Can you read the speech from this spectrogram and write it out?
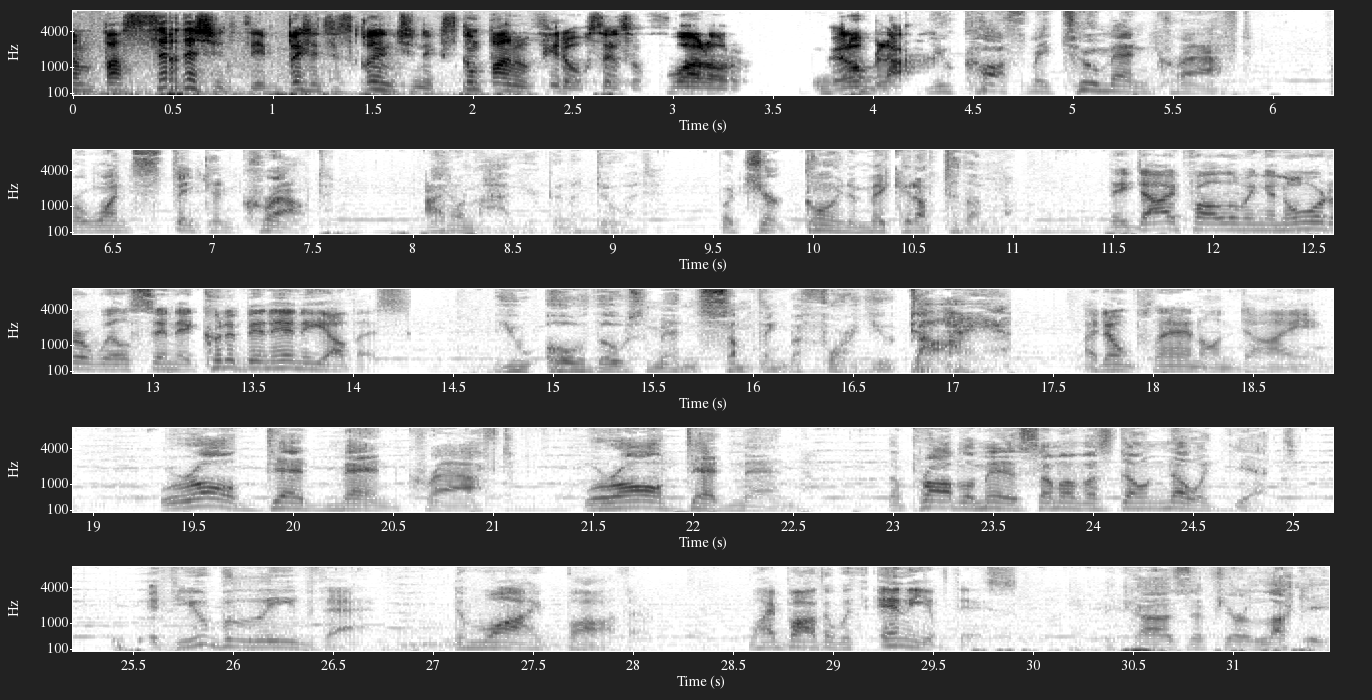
Witam was serdecznie, tutaj będzie to jest kolejny odcinek z kompanów Hero Sales of Valor Grobla. You cost me two men, Kraft, for one stinking kraut. I don't know how you're gonna do it, but you're going to make it up to them. They died following an order, Wilson. It could have been any of us. You owe those men something before you die. I don't plan on dying. We're all dead men, Kraft. We're all dead men. The problem is, some of us don't know it yet. If you believe that, then why bother? Why bother with any of this? Because if you're lucky,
